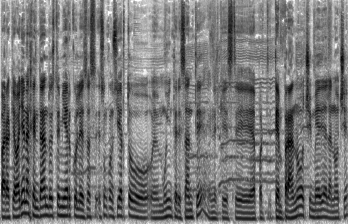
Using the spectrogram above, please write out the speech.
Para que vayan agendando este miércoles, es, un concierto eh, muy interesante en el que este, temprano, ocho y media de la noche,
